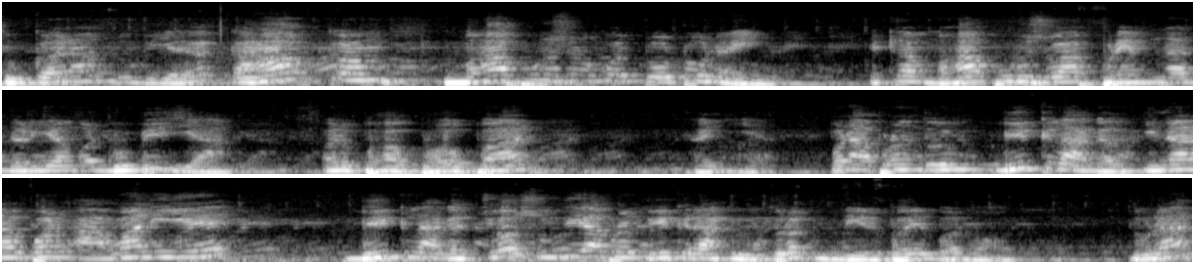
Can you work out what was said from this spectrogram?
તુકારામ ગયા કમ મહાપુરુષનો કોઈ ટોટો નહીં. એટલા મહાપુરુષો આ પ્રેમના દરિયામાં ડૂબી ગયા અને ભાવ ભાવપાર થઈ ગયા. પણ આપણને તો બીક લાગે. કિનારા પર આવવાની એ બીક લાગે. જો સુધી આપણે બીક રાખવી? થોડાક નિર્ભય બનો. થોડા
